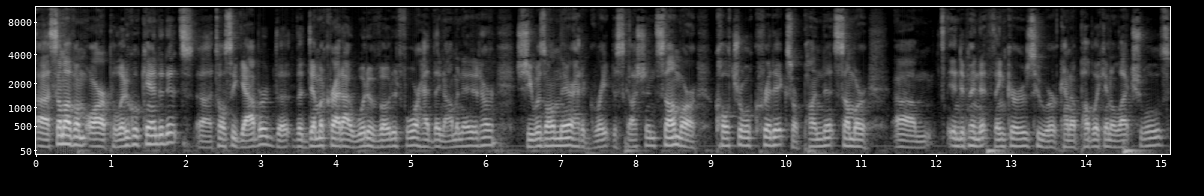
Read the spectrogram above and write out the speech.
Uh, some of them are political candidates. Uh, Tulsi Gabbard, the, the Democrat I would have voted for had they nominated her, she was on there, had a great discussion. Some are cultural critics or pundits. Some are um, independent thinkers who are kind of public intellectuals.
